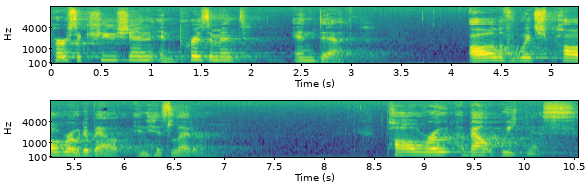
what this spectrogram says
persecution, imprisonment, and death, all of which Paul wrote about in his letter. Paul wrote about weakness,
